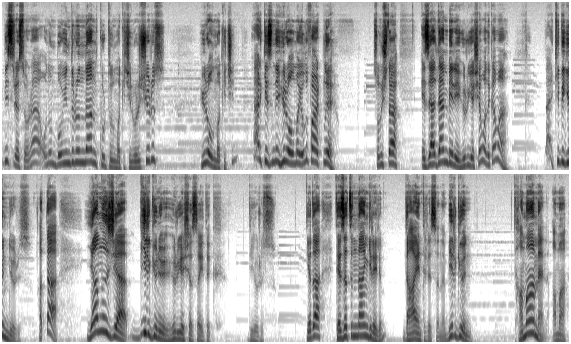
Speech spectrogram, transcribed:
bir süre sonra onun boyundurundan kurtulmak için uğraşıyoruz. Hür olmak için herkesin de hür olma yolu farklı. Sonuçta ezelden beri hür yaşamadık ama belki bir gün diyoruz. Hatta yalnızca bir günü hür yaşasaydık diyoruz. Ya da tezatından girelim. Daha enteresanı bir gün tamamen ama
